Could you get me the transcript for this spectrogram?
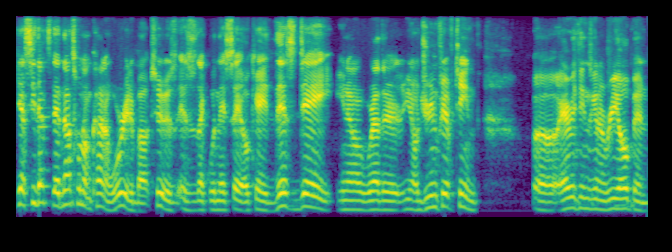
Yeah, see, that's and that's what I'm kind of worried about too. Is is like when they say, okay, this date, you know, whether you know June fifteenth, uh, everything's gonna reopen.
